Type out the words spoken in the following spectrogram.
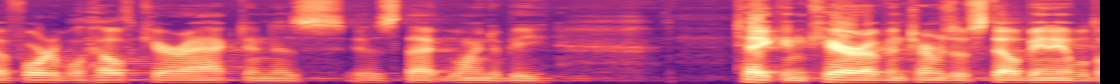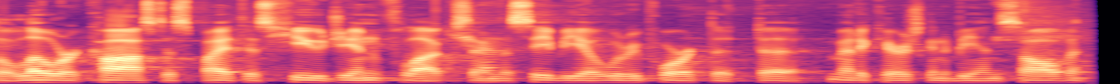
Affordable Health Care Act, and is, is that going to be taken care of in terms of still being able to lower costs despite this huge influx? And the CBO will report that uh, Medicare is going to be insolvent.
